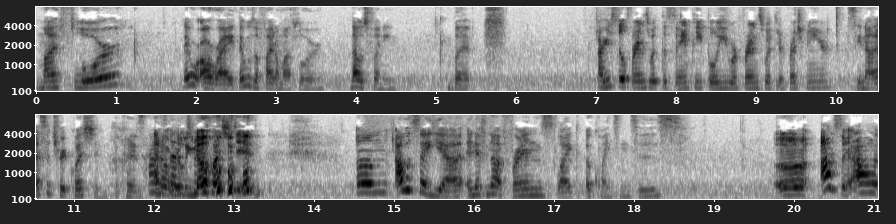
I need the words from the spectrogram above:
My floor, they were all right. There was a fight on my floor. That was funny. But Are you still friends with the same people you were friends with your freshman year? see, now that's a trick question because How I don't really know. question? um, I would say yeah, and if not friends, like acquaintances. Uh, I say I.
